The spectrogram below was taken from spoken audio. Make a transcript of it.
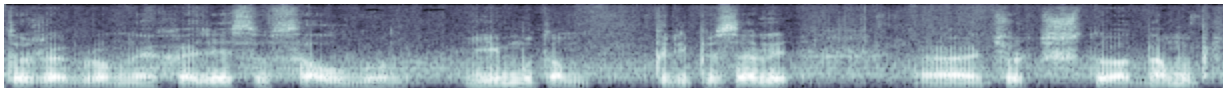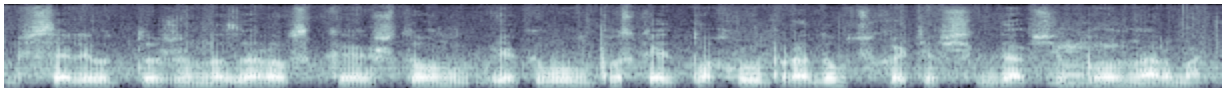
тоже огромное хозяйство, Салгон. Ему там переписали черт что. Одному приписали вот тоже Назаровское, что он якобы выпускает плохую продукцию, хотя всегда все было нормально.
